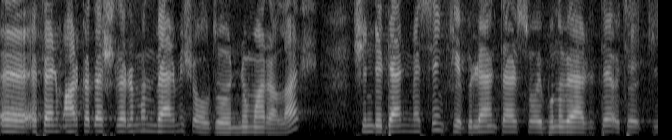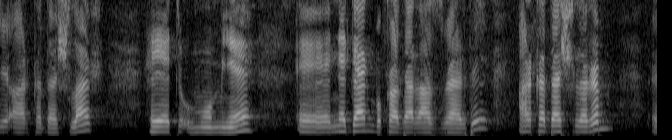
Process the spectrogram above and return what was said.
Ee, efendim arkadaşlarımın vermiş olduğu numaralar Şimdi denmesin ki Bülent Ersoy bunu verdi de öteki arkadaşlar heyeti umumiye e, neden bu kadar az verdi? Arkadaşlarım e,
